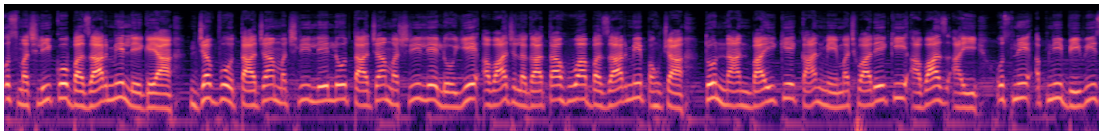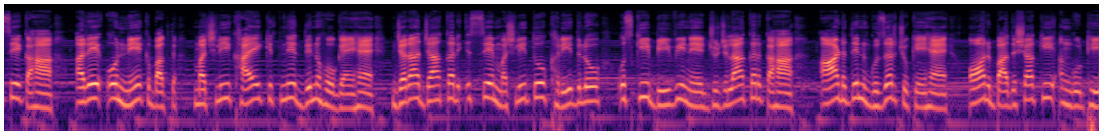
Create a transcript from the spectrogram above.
उस मछली को बाज़ार में ले गया। जब वो ताज़ा मछली ले लो, ताज़ा मछली ले लो, ये आवाज़ लगाता हुआ बाज़ार में पहुँचा तो नानबाई के कान में मछुआरे की आवाज़ आई। उसने अपनी बीवी से कहा, अरे ओ नेक वक्त, मछली खाए कितने दिन हो गए हैं। जरा जाकर इससे मछली तो खरीद लो। उसकी बीवी ने जुजला कर कहा, आठ दिन गुजर चुके हैं। और बादशाह की अंगूठी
